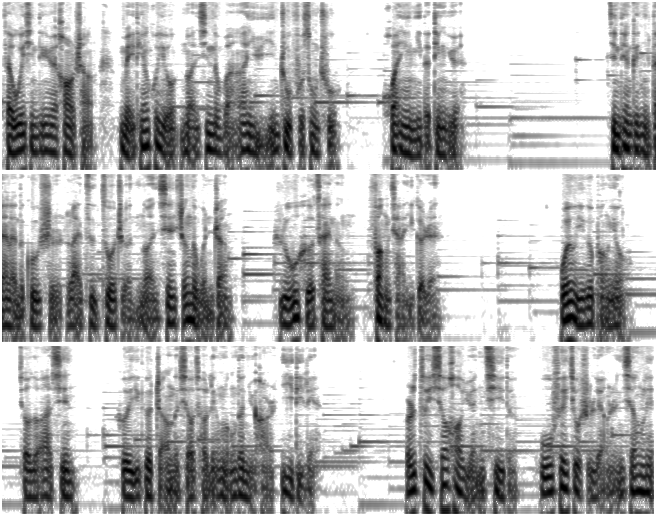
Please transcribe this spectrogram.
在微信订阅号上，每天会有暖心的晚安语音祝福送出，欢迎你的订阅。今天给你带来的故事来自作者暖先生的文章：如何才能放下一个人？我有一个朋友，叫做阿欣，和一个长得小巧玲珑的女孩异地恋，而最消耗元气的，无非就是两人相恋。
